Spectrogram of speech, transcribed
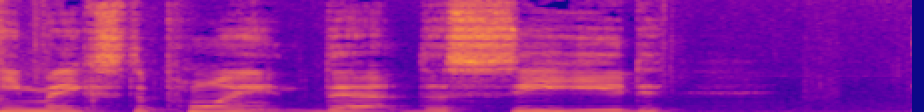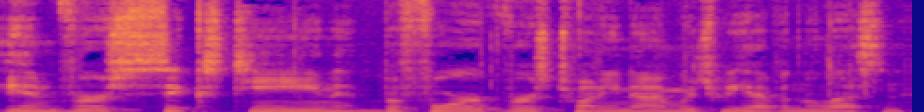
he makes the point that the seed in verse 16 before verse 29 which we have in the lesson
